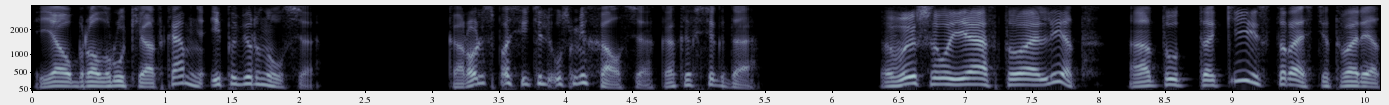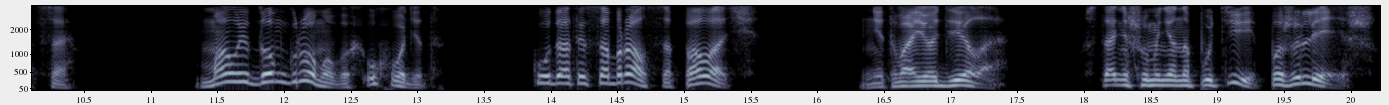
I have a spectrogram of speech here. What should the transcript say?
Я убрал руки от камня и повернулся. Король-спаситель усмехался, как и всегда. «Вышел я в туалет, а тут такие страсти творятся. Малый дом Громовых уходит. Куда ты собрался, палач?» «Не твое дело. Встанешь у меня на пути, пожалеешь».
